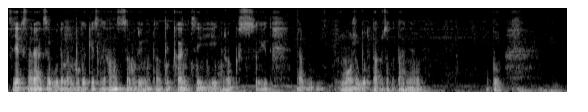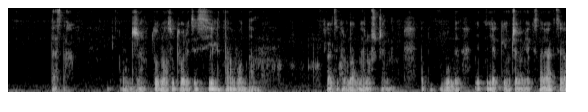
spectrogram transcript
це якісна реакція буде на вуглекислий газ, це потрібно додати кальцій гідроксид. Е, Може бути також запитання тестах. Отже, тут у нас утворюється сіль та вода. Кальцій карбонат не. Тобто буде яким чином якісна реакція.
